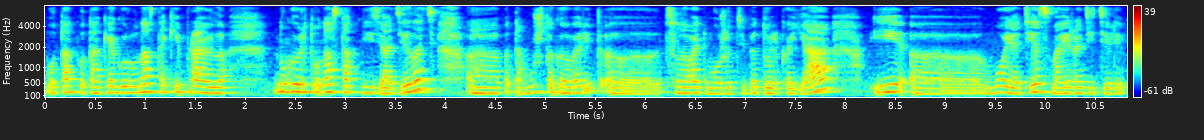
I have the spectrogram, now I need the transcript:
вот так, вот так. Я говорю, у нас такие правила. Ну, говорит, у нас так нельзя делать, э, потому что, говорит, э, целовать может тебя только я и э, мой отец, мои родители.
